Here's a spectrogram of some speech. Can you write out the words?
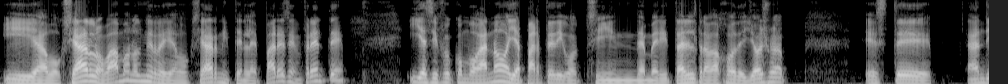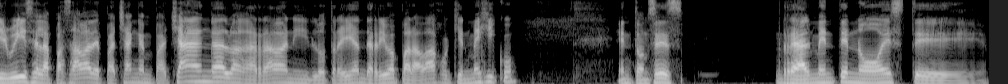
y a boxearlo. Vámonos, mi rey, a boxear, ni te le pares enfrente. Y así fue como ganó. Y aparte, digo, sin demeritar el trabajo de Joshua, este Andy Reese se la pasaba de pachanga en pachanga, lo agarraban y lo traían de arriba para abajo aquí en México. Entonces, realmente no este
